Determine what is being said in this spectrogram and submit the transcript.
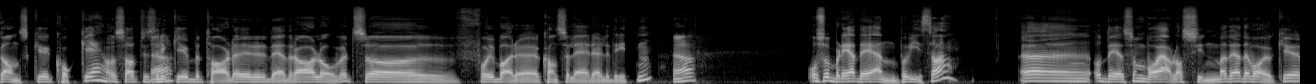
ganske cocky, og sa at hvis dere ikke betaler det dere har lovet, så får vi bare kansellere hele dritten. Ja. Og så ble det enden på visa. Uh, og det som var jævla synd med det, det var jo ikke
